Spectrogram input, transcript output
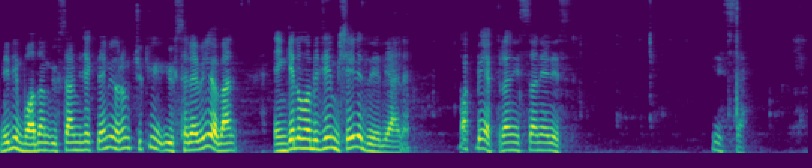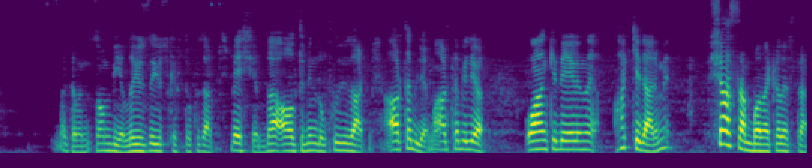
ne diyeyim bu adam yükselmeyecek demiyorum çünkü yükselebiliyor ben engel olabileceğim bir şey de değil yani. Bak bir Efren İhsaniyeliyiz. Hisse. Bakalım son bir yılda %149 artmış. 5 yılda 6900 artmış. Artabiliyor mu? Artabiliyor. O anki değerini hak eder mi? Şahsen bana kalırsa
